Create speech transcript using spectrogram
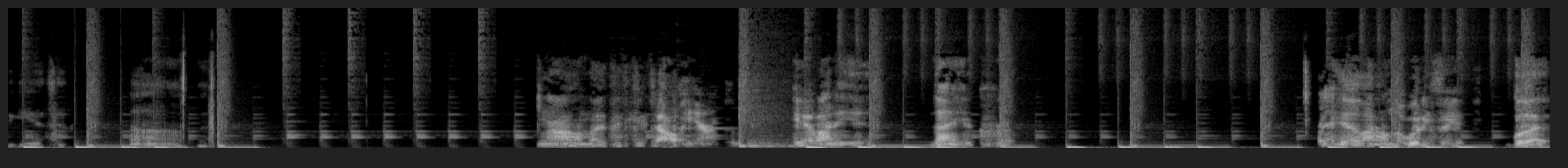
again. Uh, I don't know if it's because y'all. 'cause Hell, I didn't hear. I didn't hear crap. Hell, I don't know what he said, but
